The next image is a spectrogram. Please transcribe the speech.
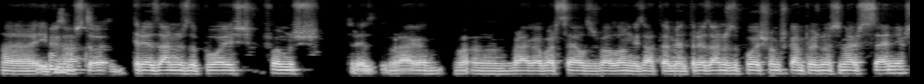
Uh, e fomos, três anos depois fomos três, Braga, Braga, Barcelos, Valongo, exatamente. Três anos depois fomos campeões nacionais de séniores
